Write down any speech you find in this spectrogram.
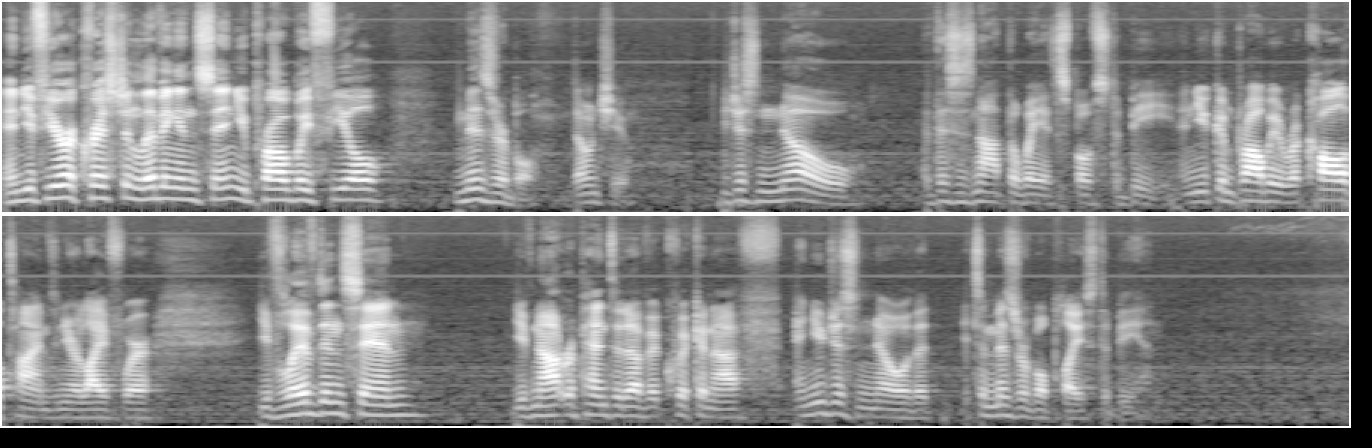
And if you're a Christian living in sin, you probably feel miserable, don't you? You just know that this is not the way it's supposed to be. And you can probably recall times in your life where you've lived in sin, you've not repented of it quick enough, and you just know that it's a miserable place to be in.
